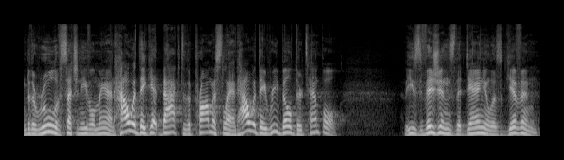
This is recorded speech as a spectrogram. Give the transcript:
under the rule of such an evil man? How would they get back to the promised land? How would they rebuild their temple? These visions that Daniel is given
